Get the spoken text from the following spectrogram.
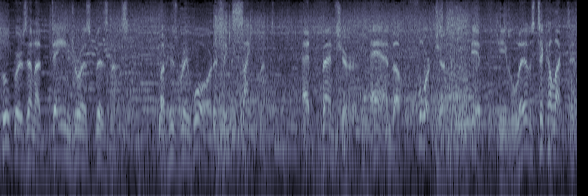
Hooper's in a dangerous business, but his reward is excitement, adventure, and a fortune if he lives to collect it.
